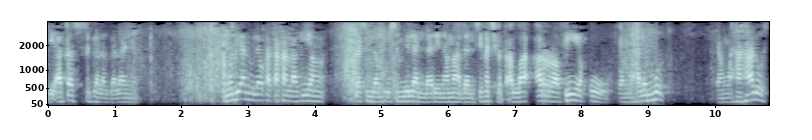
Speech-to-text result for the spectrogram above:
di atas segala-galanya. Kemudian beliau katakan lagi yang ke-99 dari nama dan sifat-sifat Allah Ar-Rafiqu yang maha lembut yang maha halus.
